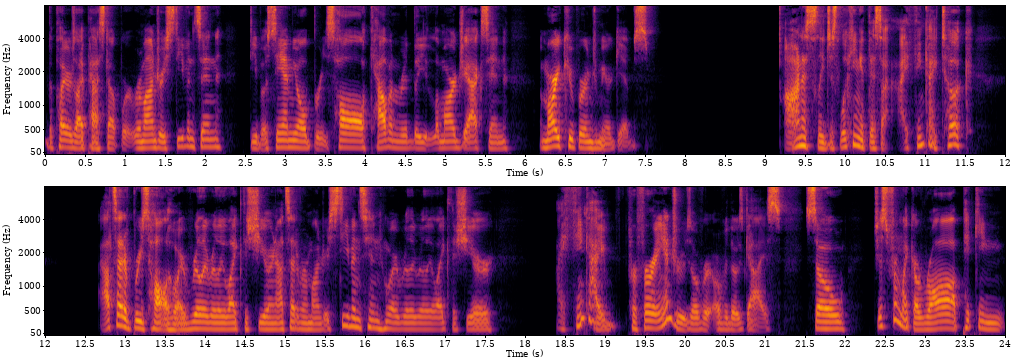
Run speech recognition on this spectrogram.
The players I passed up were Rhamondre Stevenson, Deebo Samuel, Breece Hall, Calvin Ridley, Lamar Jackson, Amari Cooper, and Jahmyr Gibbs. Honestly, just looking at this, I, I think I took outside of Breece Hall, who I really, really like this year, and outside of Rhamondre Stevenson, who I really, really like this year, I think I prefer Andrews over over those guys. So just from like a raw picking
